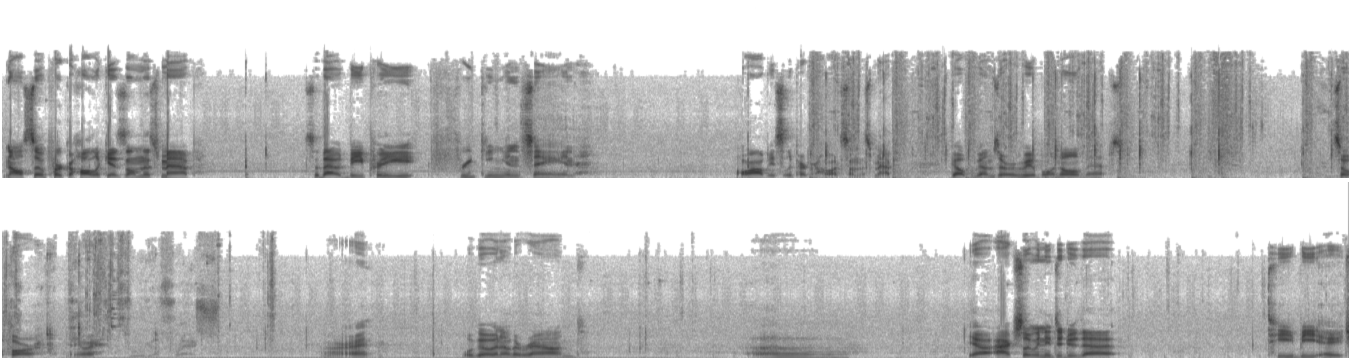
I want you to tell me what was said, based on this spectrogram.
And also Perkaholic is on this map. So that would be pretty freaking insane. Well, obviously Perkaholic's on this map. Gobble gums are available on all maps. So far, anyway. Alright. We'll go another round. Uh, yeah, actually we need to do that. TBH.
